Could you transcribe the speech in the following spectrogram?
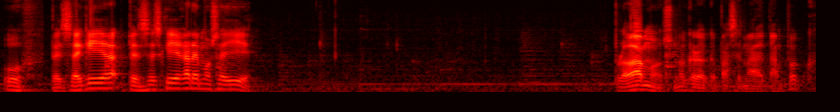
Uf, ¿pensáis que, ¿pensáis que llegaremos allí? Probamos, no creo que pase nada tampoco.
